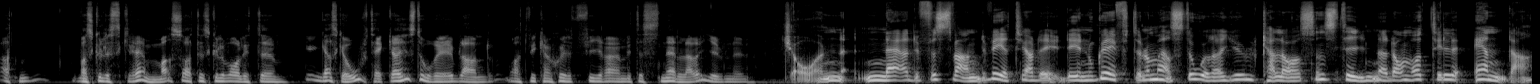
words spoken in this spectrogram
att man skulle skrämmas och att det skulle vara lite ganska otäcka historier ibland och att vi kanske firar en lite snällare jul nu. Ja, när det försvann, det vet jag. Det, det är nog efter de här stora julkalasens tid, när de var till ända,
